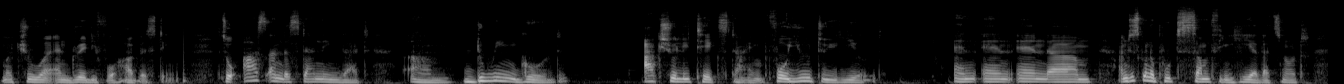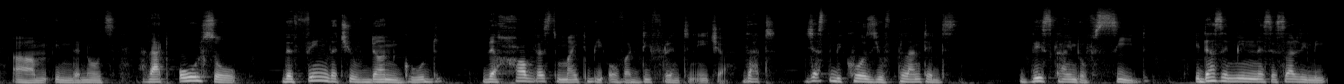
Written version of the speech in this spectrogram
mature, and ready for harvesting. So, us understanding that um, doing good actually takes time for you to yield and and and um, I'm just going to put something here that's not um, in the notes. That also the thing that you've done good, the harvest might be of a different nature. That just because you've planted this kind of seed, it doesn't mean necessarily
